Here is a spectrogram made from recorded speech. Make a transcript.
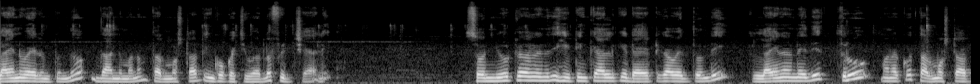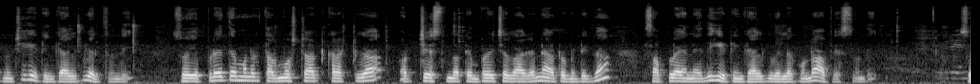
లైన్ వైర్ ఉంటుందో దాన్ని మనం థర్మోస్టాట్ ఇంకొక చివరిలో ఫిట్ చేయాలి. సో న్యూట్రల్ అనేది హీటింగ్ కాయిల్కి డైరెక్ట్గా వెళ్తుంది. లైన్ అనేది త్రూ మనకు థర్మోస్టాట్ నుంచి హీటింగ్ కాయిల్కి వెళ్తుంది. సో ఎప్పుడైతే మనకు థర్మోస్టాట్ కరెక్ట్గా వర్క్ చేస్తుందో టెంపరేచర్ రాగానే ఆటోమేటిక్గా సప్లై అనేది హీటింగ్ కాయిల్కి వెళ్ళకుండా ఆపేస్తుంది. సో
